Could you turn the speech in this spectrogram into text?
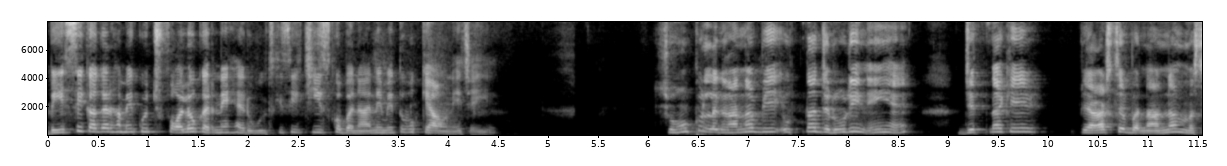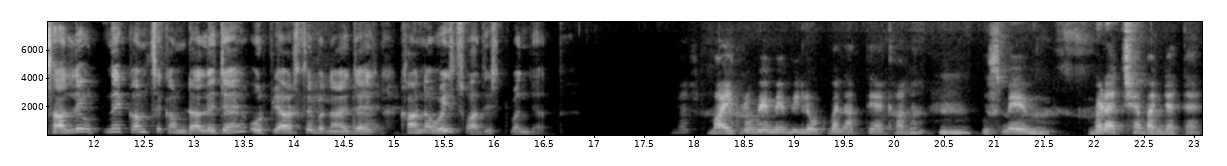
बेसिक अगर हमें कुछ फॉलो करने हैं रूल्स किसी चीज़ को बनाने में तो वो क्या होने चाहिए? चौंक लगाना भी उतना ज़रूरी नहीं है जितना कि प्यार से बनाना मसाले उतने कम से कम डाले जाएँ और प्यार से बनाया जाए खाना वही स्वादिष्ट बन जाता है। माइक्रोवेव में भी लोग बनाते हैं खाना। उसमें बड़ा अच्छा बन जाता है।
